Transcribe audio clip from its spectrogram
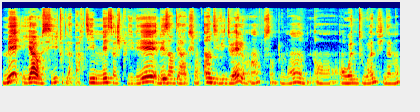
Mais il y a aussi toute la partie message privé, les interactions individuelles, hein, tout simplement, en one-to-one finalement,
